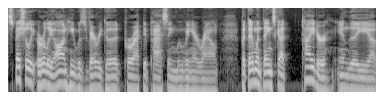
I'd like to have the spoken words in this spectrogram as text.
especially early on, he was very good, proactive passing, moving around. But then when things got tighter in the uh,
